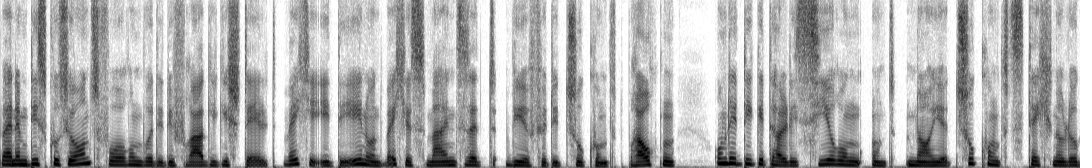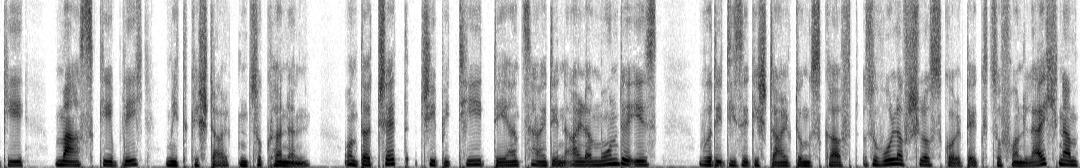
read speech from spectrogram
Bei einem Diskussionsforum wurde die Frage gestellt, welche Ideen und welches Mindset wir für die Zukunft brauchen, um die Digitalisierung und neue Zukunftstechnologie maßgeblich mitgestalten zu können. Und da ChatGPT derzeit in aller Munde ist, wurde diese Gestaltungskraft sowohl auf Schloss Goldeck zu von Leichnam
